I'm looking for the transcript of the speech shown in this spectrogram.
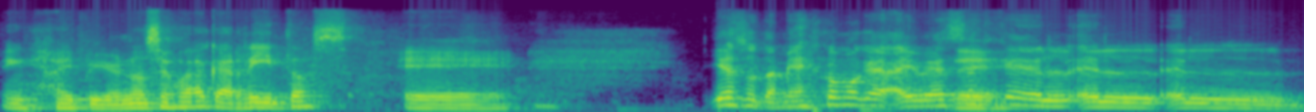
en Hyperion no se juega carritos. Eh, y eso también es como que hay veces que el, el,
